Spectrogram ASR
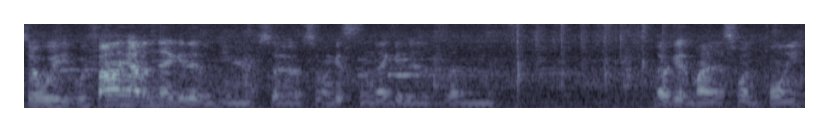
So we we finally have a negative in here. So if someone gets the negative, then they'll get minus one point.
